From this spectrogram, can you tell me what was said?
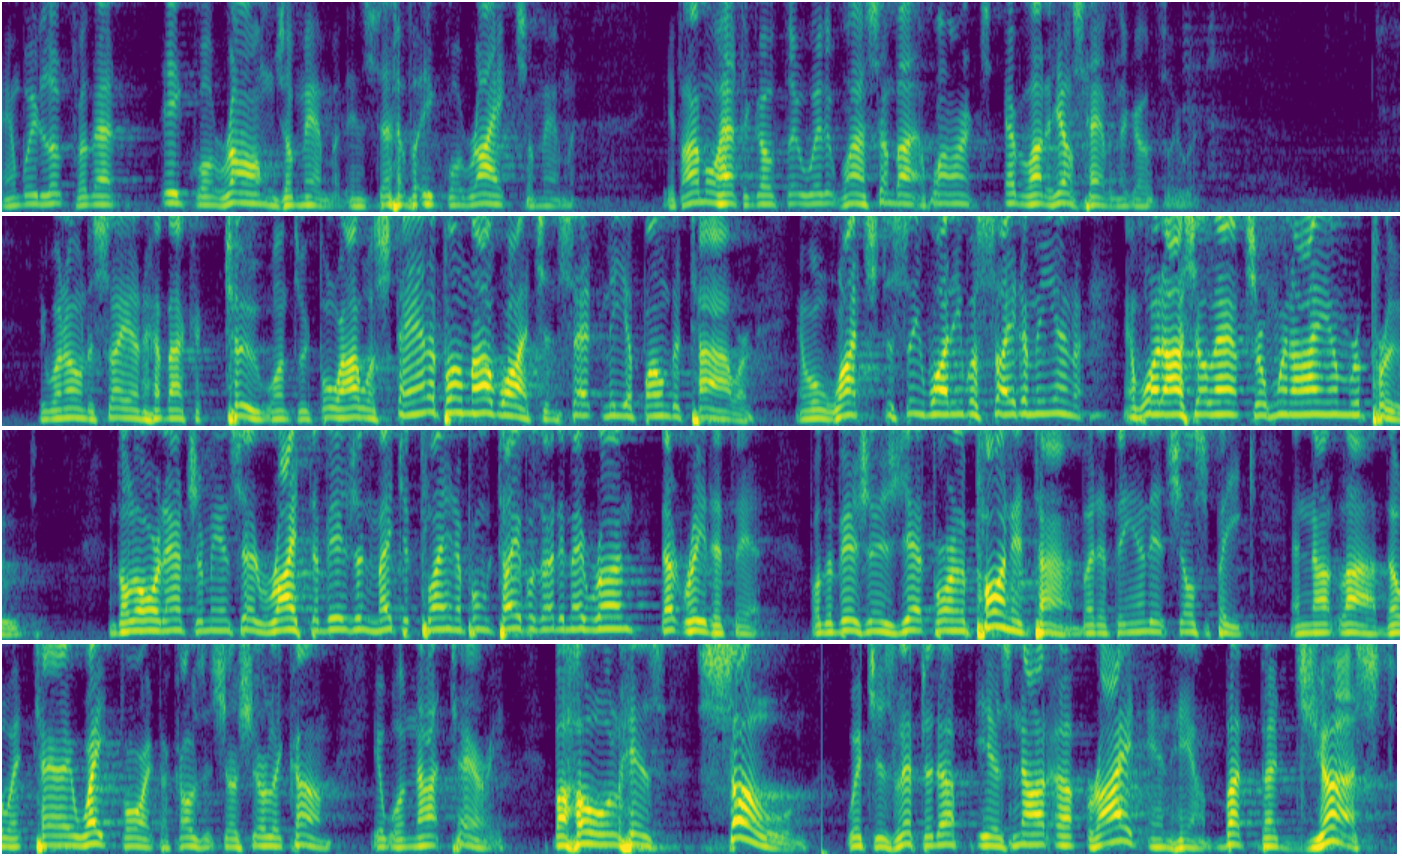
And we look for that equal wrongs amendment instead of equal rights amendment. If I'm going to have to go through with it, why, somebody, why aren't everybody else having to go through it? He went on to say in Habakkuk 2 1 through 4, I will stand upon my watch and set me upon the tower, and will watch to see what he will say to me and, and what I shall answer when I am reproved. And the Lord answered me and said, Write the vision, make it plain upon tables that it may run that readeth it. For the vision is yet for an appointed time, but at the end it shall speak and not lie. Though it tarry, wait for it, because it shall surely come. It will not tarry. Behold, his soul which is lifted up is not upright in him, but the just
